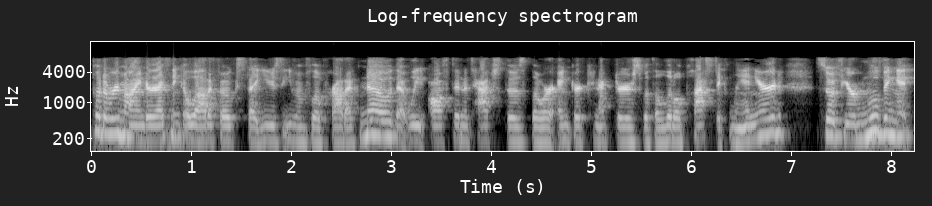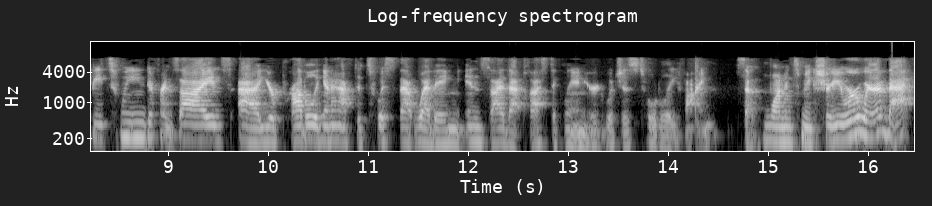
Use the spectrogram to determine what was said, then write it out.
put a reminder. I think a lot of folks that use Evenflo product know that we often attach those lower anchor connectors with a little plastic lanyard. So if you're moving it between different sides, uh, you're probably going to have to twist that webbing inside that plastic lanyard, which is totally fine. So wanted to make sure you were aware of that.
